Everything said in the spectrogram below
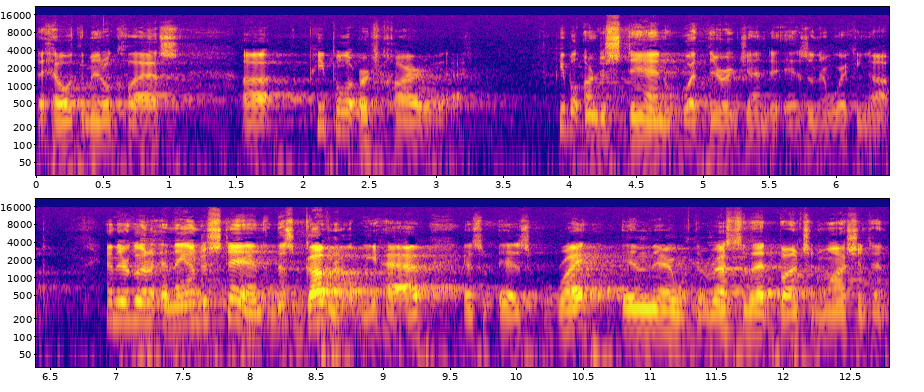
the hell with the middle class. Uh, people are tired of that. People understand what their agenda is and they're waking up. And they're going to, and they understand this governor that we have is, is right in there with the rest of that bunch in Washington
